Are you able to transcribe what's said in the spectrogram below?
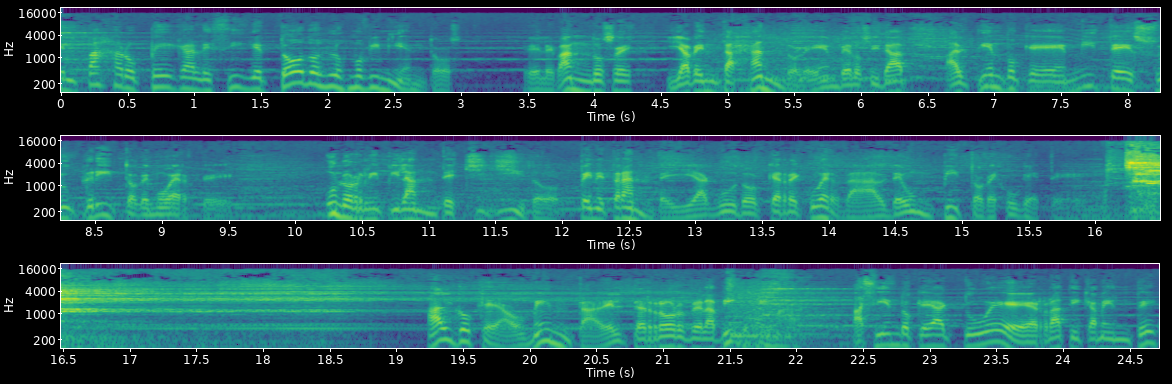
el pájaro pega le sigue todos los movimientos, elevándose y aventajándole en velocidad al tiempo que emite su grito de muerte. Un horripilante chillido, penetrante y agudo que recuerda al de un pito de juguete. Algo que aumenta el terror de la víctima haciendo que actúe erráticamente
